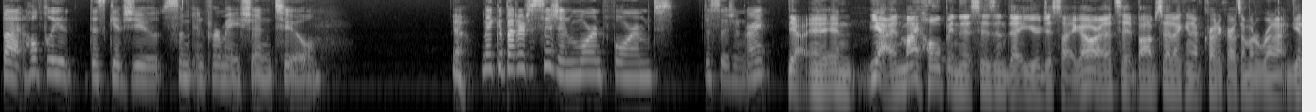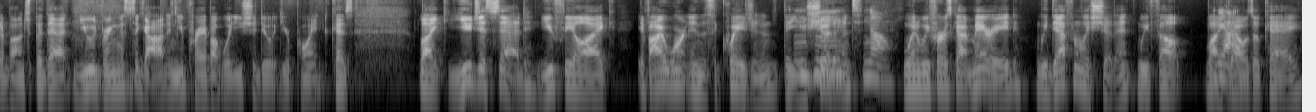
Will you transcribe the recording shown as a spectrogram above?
but hopefully this gives you some information to Yeah. make a better decision, more informed decision, right? Yeah, and, and yeah, and my hope in this isn't that you're just like, all right, that's it. Bob said I can have credit cards. I'm going to run out and get a bunch, but that you would bring this to God and you pray about what you should do at your point. Because, like you just said, you feel like if I weren't in this equation, that you mm-hmm. shouldn't. No. When we first got married, we definitely shouldn't. We felt like Yeah. that was okay.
